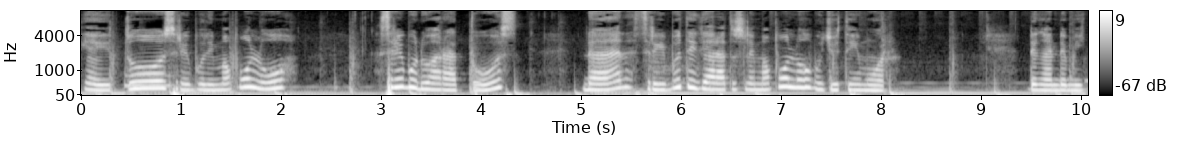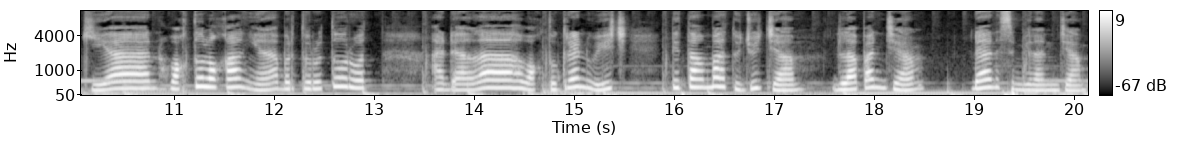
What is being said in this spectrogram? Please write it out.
yaitu 1050, 1200, dan 1350 bujur timur. Dengan demikian, waktu lokalnya berturut-turut adalah waktu Greenwich ditambah 7 jam, 8 jam, dan 9 jam.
